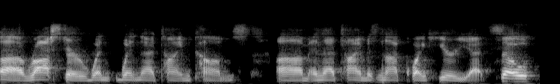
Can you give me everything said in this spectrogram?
uh, roster when when that time comes? Um, and that time is not quite here yet. So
